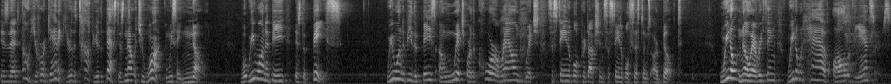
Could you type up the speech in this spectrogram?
is that, oh, you're organic, you're the top, you're the best. Isn't that what you want? And we say, no. What we want to be is the base. We want to be the base on which, or the core around which, sustainable production, sustainable systems are built. We don't know everything. We don't have all of the answers.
